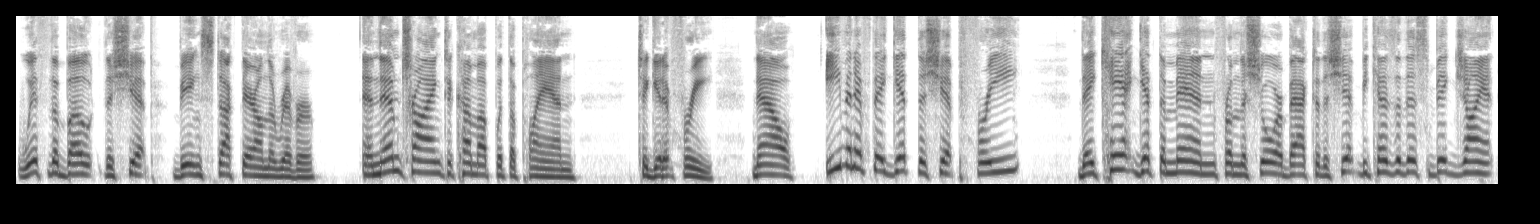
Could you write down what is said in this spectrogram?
with the boat, the ship being stuck there on the river and them trying to come up with a plan to get it free. Now, even if they get the ship free, they can't get the men from the shore back to the ship because of this big giant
